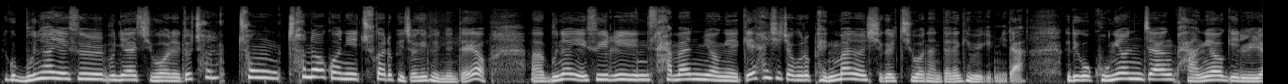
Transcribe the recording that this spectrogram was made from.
그리고 문화예술 분야 지원에도 천- 총 천억 원이 추가로 배정이 됐는데요. 아, 문화예술인 4만 명에게 한시적으로 100만 원씩을 지원한다는 계획입니다. 그리고 공연장 방역 인력,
